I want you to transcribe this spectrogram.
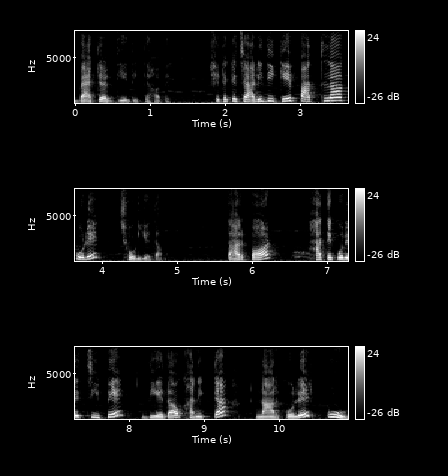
ব্যাটার দিয়ে দিতে হবে। সেটাকে চারিদিকে পাতলা করে ছড়িয়ে দাও। তারপর হাতে করে চিপে দিয়ে দাও খানিকটা নারকোলের পুর।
